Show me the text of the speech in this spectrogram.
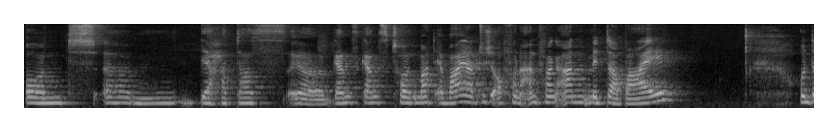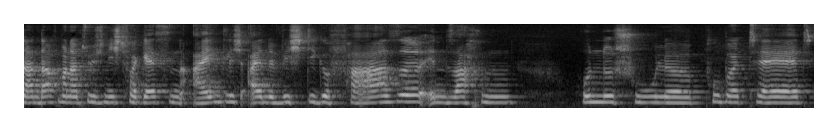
Und ähm, der hat das äh, ganz, ganz toll gemacht. Er war ja natürlich auch von Anfang an mit dabei. Und dann darf man natürlich nicht vergessen, eigentlich eine wichtige Phase in Sachen Hundeschule, Pubertät,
